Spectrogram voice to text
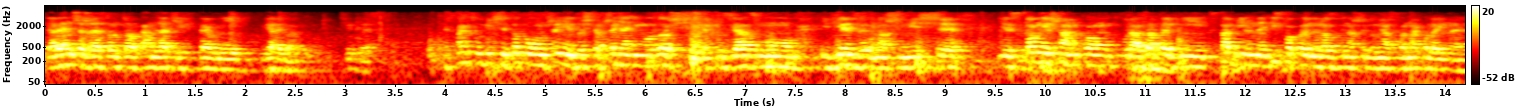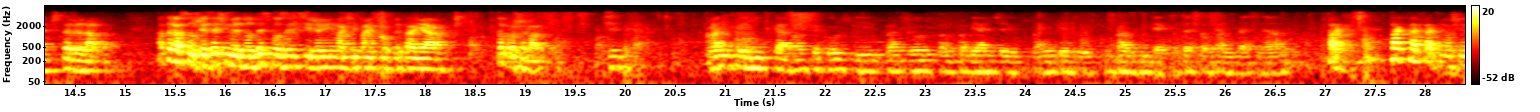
Ja ręczę, że są to kandydaci w pełni wiarygodni. Dziękuję. Jak Państwo widzicie, to połączenie doświadczenia i młodości, entuzjazmu i wiedzy o naszym mieście jest tą mieszanką, która zapewni stabilny i spokojny rozwój naszego miasta na kolejne 4 lata. A teraz już jesteśmy do dyspozycji, jeżeli macie Państwo pytania, to proszę bardzo. Czy Pani Konicka, Pan Szykulski, Pan Żółw, Pan Fabiańczyk, Pani Pietrus i Pan Zwitek, to też są kandydaci na radę? Tak, tak, tak, tak, właśnie.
